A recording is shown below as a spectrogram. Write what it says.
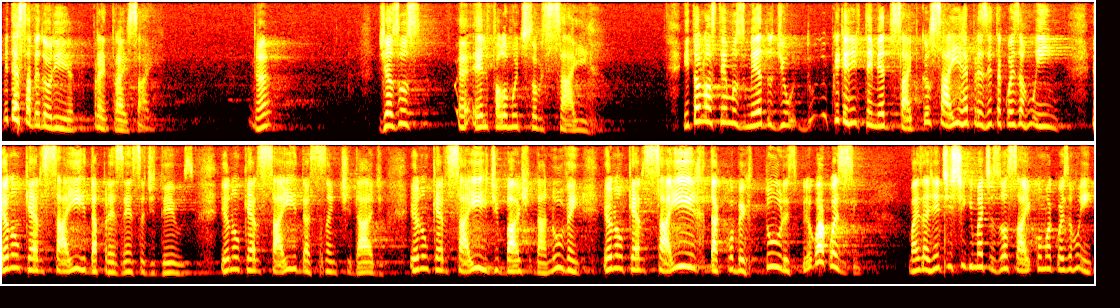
me dê sabedoria para entrar e sair. Né? Jesus, é, ele falou muito sobre sair. Então nós temos medo de. Por que a gente tem medo de sair? Porque o sair representa coisa ruim. Eu não quero sair da presença de Deus. Eu não quero sair da santidade. Eu não quero sair debaixo da nuvem. Eu não quero sair da cobertura espiritual. Alguma coisa assim. Mas a gente estigmatizou sair como uma coisa ruim.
